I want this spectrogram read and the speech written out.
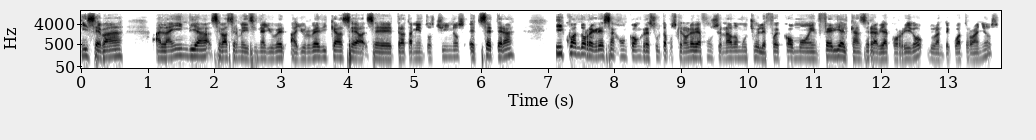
y se va a la India, se va a hacer medicina ayurvédica, se hace tratamientos chinos, etcétera. Y cuando regresa a Hong Kong resulta pues que no le había funcionado mucho y le fue como en feria, el cáncer había corrido durante cuatro años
